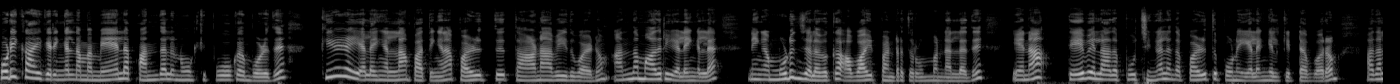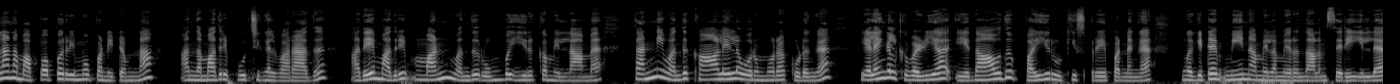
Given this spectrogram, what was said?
கொடி காய்கறிகள் நம்ம மேலே பந்தலை நோக்கி போகும்பொழுது கீழே இலைங்கள்லாம் பார்த்தீங்கன்னா பழுத்து தானாகவே இதுவாகிடும் அந்த மாதிரி இலைங்களை நீங்கள் முடிஞ்ச அளவுக்கு அவாய்ட் பண்ணுறது ரொம்ப நல்லது. ஏன்னா தேவையில்லாத பூச்சிங்கள் அந்த பழுத்து போன இலைங்கள் கிட்ட வரும். அதெல்லாம் நம்ம அப்பப்போ ரிமூவ் பண்ணிட்டோம்னா அந்த மாதிரி பூச்சிகள் வராது. அதே மாதிரி மண் வந்து ரொம்ப இறுக்கம் இல்லாமல் தண்ணி வந்து காலையில் ஒரு முறை கொடுங்க. இலைங்களுக்கு வழியாக ஏதாவது பயிர் ஊக்கி ஸ்ப்ரே பண்ணுங்கள் உங்ககிட்ட மீன் அமிலம் இருந்தாலும் சரி இல்லை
